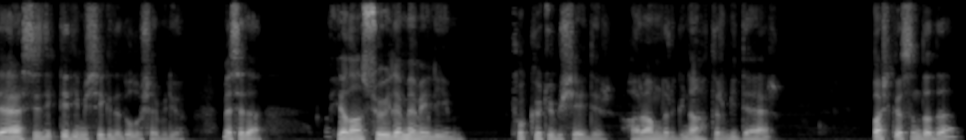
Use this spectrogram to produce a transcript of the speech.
değersizlik dediğimiz şekilde de oluşabiliyor. Mesela yalan söylememeliyim. Çok kötü bir şeydir. Haramdır, günahtır bir değer. Başkasında da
